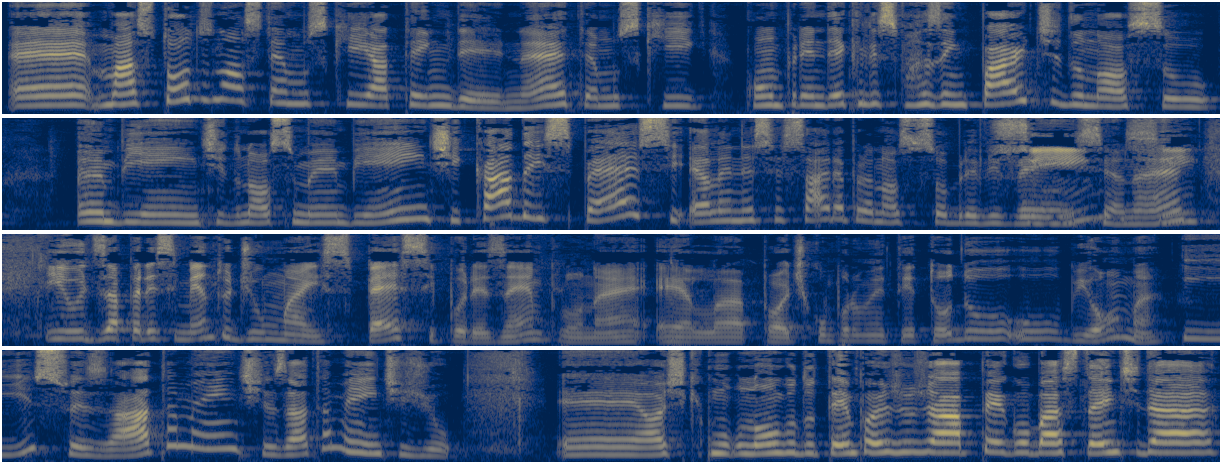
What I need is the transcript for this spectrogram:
É, mas todos nós temos que atender, né? Temos que compreender que eles fazem parte do nosso ambiente, do nosso meio ambiente, e cada espécie ela é necessária para a nossa sobrevivência, sim, né? Sim. E o desaparecimento de uma espécie, por exemplo, né, ela pode comprometer todo o bioma. Isso, exatamente, exatamente, Ju. É, acho que ao longo do tempo a Ju já pegou bastante da,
